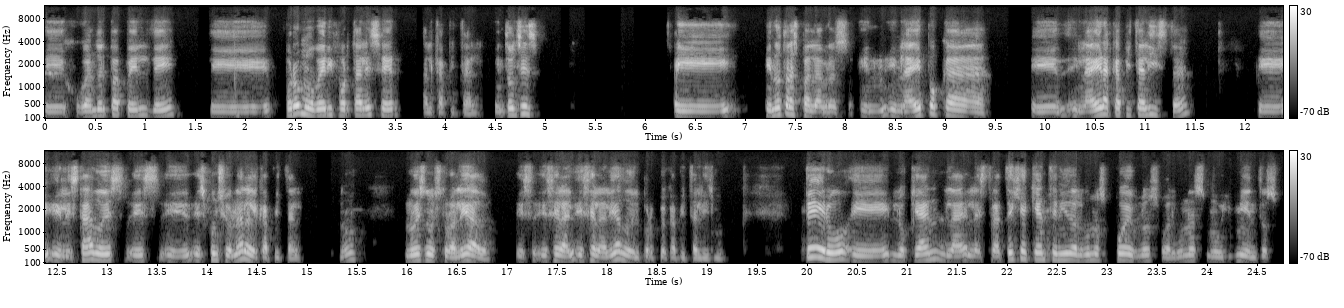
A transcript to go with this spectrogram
eh, jugando el papel de eh, promover y fortalecer al capital. Entonces, en otras palabras, en, la época, eh, en la era capitalista, el Estado es, es, es, funcional al capital, ¿no? No es nuestro aliado, es, el, es el aliado del propio capitalismo. Pero lo que han, la, la, estrategia que han tenido algunos pueblos o algunos movimientos,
